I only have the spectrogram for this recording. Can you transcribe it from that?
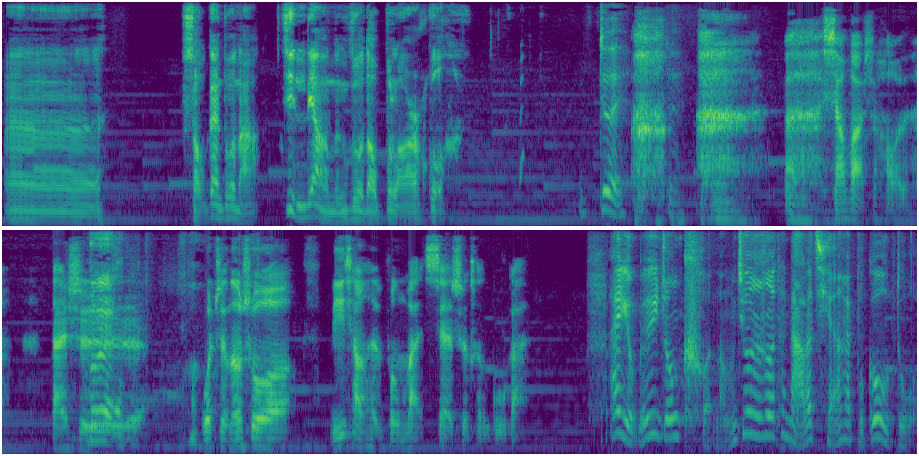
嗯、少干多拿，尽量能做到不劳而获。对 对，啊，想法是好的，但是 我只能说理想很丰满，现实很骨感。哎，有没有一种可能，就是说他拿的钱还不够多？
